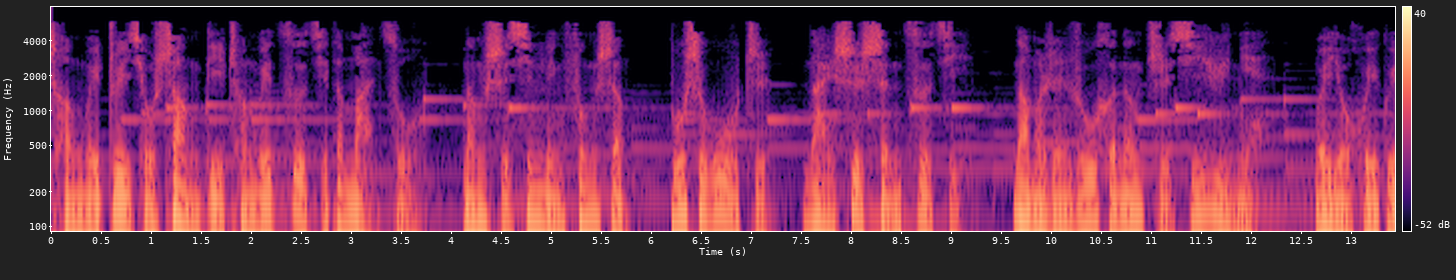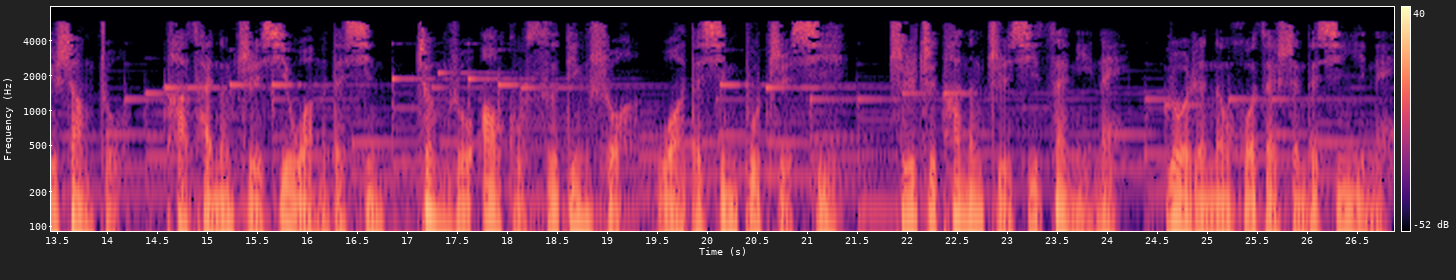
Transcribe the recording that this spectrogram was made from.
成为追求上帝，成为自己的满足，能使心灵丰盛，不是物质，乃是神自己。那么人如何能止息欲念？唯有回归上主，他才能止息我们的心。正如奥古斯丁说：“我的心不止息，直至他能止息在你内。”若人能活在神的心意内。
